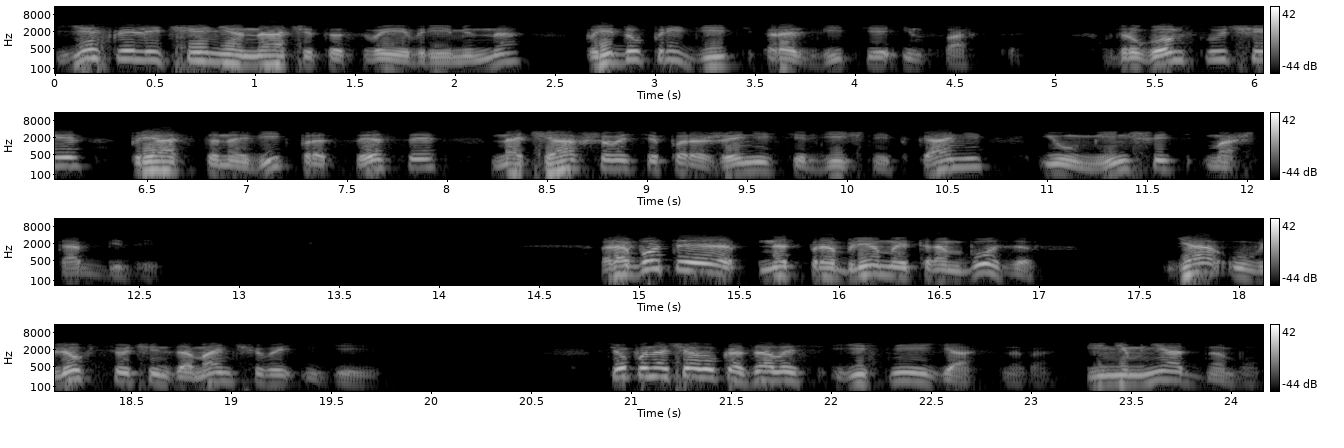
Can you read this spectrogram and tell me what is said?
Если лечение начато своевременно, предупредить развитие инфаркта. В другом случае приостановить процессы начавшегося поражения сердечной ткани и уменьшить масштаб беды. Работая над проблемой тромбозов, я увлекся очень заманчивой идеей. Все поначалу казалось яснее ясного, и не мне одному.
